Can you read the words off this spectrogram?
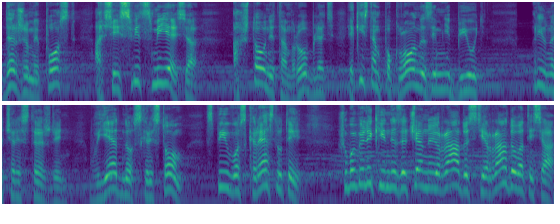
держимо пост, а цей світ сміється. А що вони там роблять? Якісь там поклони земні б'ють. Рівно через тиждень в'єдно з Христом спів воскреснути, щоб у великій незвичайної радості радуватися,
